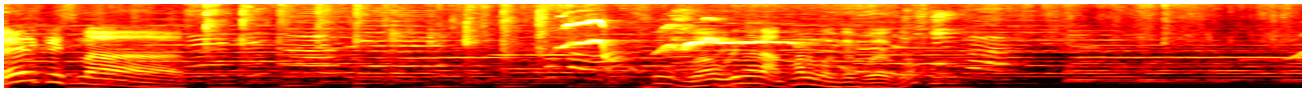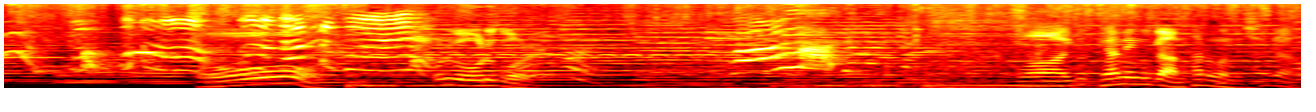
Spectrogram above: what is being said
메리 크리스마스 이거 뭐야? 우리나라 안 파는 건데 뭐야 이거? 오 오르골 오르골 와 이거 대한민국에 안 파는 건데 신기하다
